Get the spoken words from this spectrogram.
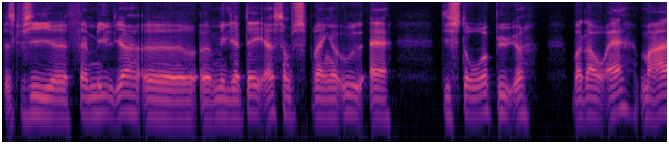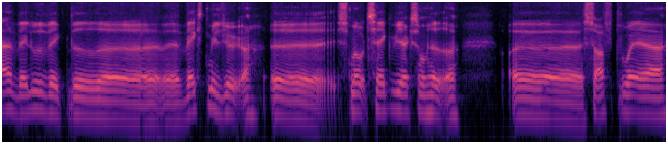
hvad skal vi sige, øh, familier, øh, øh, milliardærer, som springer ud af de store byer, hvor der jo er meget veludviklede øh, vækstmiljøer, øh, små tech-virksomheder, øh, software,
